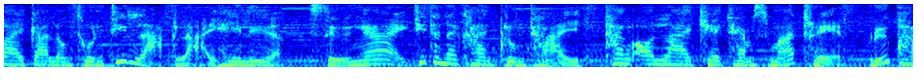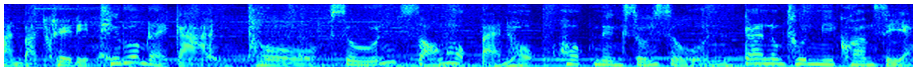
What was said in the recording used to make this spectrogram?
บายการลงทุนที่หลากหลายให้เลือก ซื้อง่ายที่ธนาคารกรุงไทย ทางออนไลน์ KTM Smart Trade หรือผ่านบัตรเครดิตที่ร่วมรายการ โทร 026866100 การลงทุนมีความเสี่ยง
